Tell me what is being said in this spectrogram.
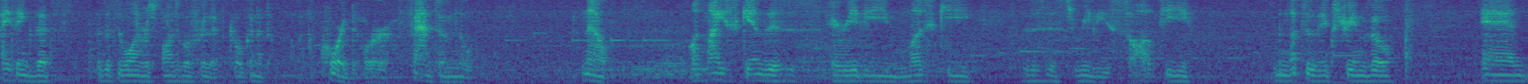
I think that's that's the one responsible for that coconut accord or phantom note. Now on my skin this is really musky. This is really salty but not to the extreme though. And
